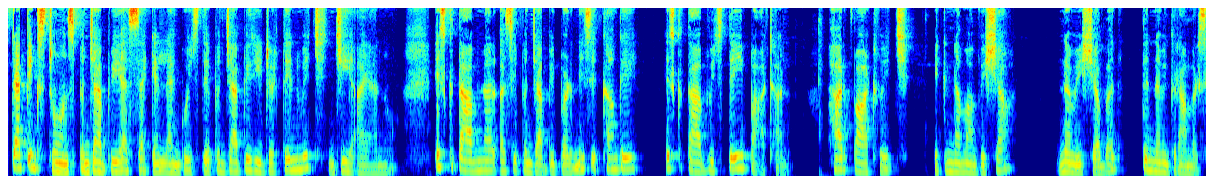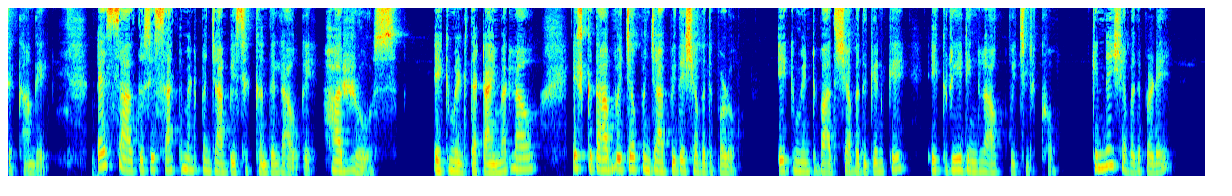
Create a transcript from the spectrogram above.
Stepping stones Punjabi as second language ਦੇ, Punjabi reader 3 ਵਿੱਚ ਜੀ ਆਇਆਂ ਨੂੰ। ਇਸ ਕਿਤਾਬ ਨਾਲ ਅਸੀਂ ਪੰਜਾਬੀ ਪੜ੍ਹਨੀ ਸਿੱਖਾਂਗੇ। ਇਸ ਕਿਤਾਬ ਵਿੱਚ 23 ਪਾਠ ਹਨ। ਹਰ ਪਾਠ ਵਿੱਚ ਇੱਕ ਨਵਾਂ ਵਿਸ਼ਾ, ਨਵੇਂ ਸ਼ਬਦ ਤੇ ਨਵੀਂ ਗ੍ਰਾਮਰ ਸਿੱਖਾਂਗੇ। ਇਸ ਸਾਲ ਤੁਸੀਂ 7 ਮਿੰਟ ਪੰਜਾਬੀ ਸਿੱਖਣ ਤੇ ਲਾਓਗੇ। ਹਰ ਰੋਜ਼। 1 ਮਿੰਟ ਦਾ ਟਾਈਮਰ ਲਾਓ। ਇਸ ਕਿਤਾਬ ਵਿੱਚ ਪੰਜਾਬੀ ਦੇ ਸ਼ਬਦ ਪੜੋ 1 ਮਿੰਟ ਬਾਅਦ ਸ਼ਬਦ ਗਿਣ ਕੇ ਇੱਕ ਰੀਡਿੰਗ ਲੌਗ ਵਿੱਚ ਲਿਖੋ। ਕਿੰਨੇ ਸ਼ਬਦ ਪੜੇ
